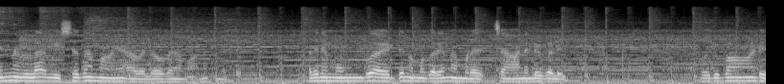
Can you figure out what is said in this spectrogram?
എന്നുള്ള വിശദമായ അവലോകനമാണ് ഇന്നത്തെ. അതിന് മുമ്പായിട്ട് നമുക്കറിയാം നമ്മുടെ ചാനലുകളിൽ ഒരുപാട്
